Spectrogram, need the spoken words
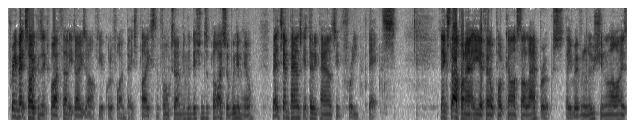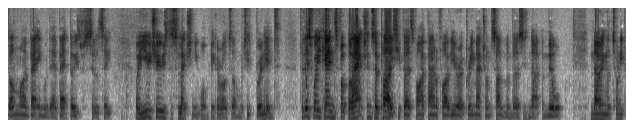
Free bet tokens expire 30 days after your qualifying bet is placed and full terms and conditions apply. So, William Hill, bet £10, get £30 in free bets. Next up on our EFL podcast are Ladbrokes. They revolutionised online betting with their Bet Boost facility, where you choose the selection you want bigger odds on, which is brilliant. For this weekend's football action, so place your first £5 or €5 Euro pre-match on Sunderland versus uh, Mill, knowing that £20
